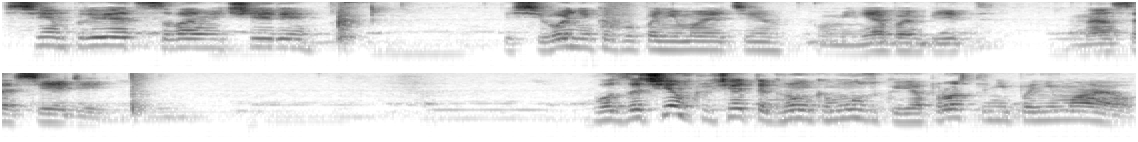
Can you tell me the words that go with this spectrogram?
Всем привет, с вами Черри. И сегодня, как вы понимаете, у меня бомбит на соседей. Вот зачем включать так громко музыку, я просто не понимаю.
